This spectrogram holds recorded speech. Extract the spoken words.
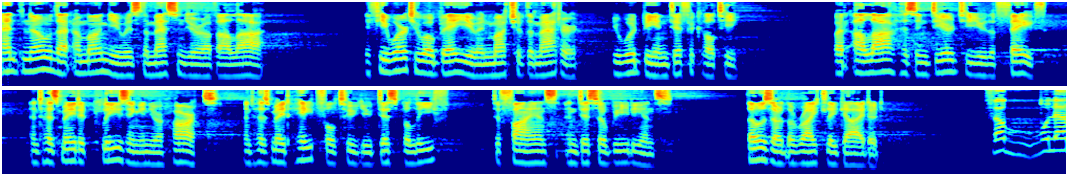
And know that among you is the Messenger of Allah. If he were to obey you in much of the matter, you would be in difficulty. But Allah has endeared to you the faith and has made it pleasing in your hearts and has made hateful to you disbelief, defiance, and disobedience. Those are the rightly guided. فضلا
